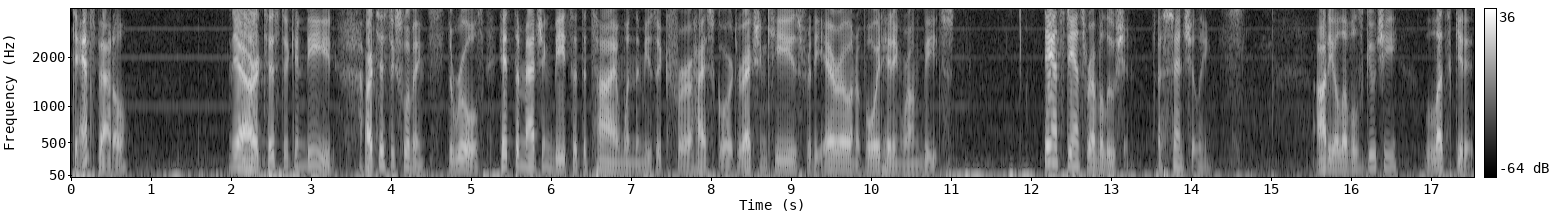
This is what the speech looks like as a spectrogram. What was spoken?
Dance battle? Yeah, artistic indeed. Artistic swimming. The rules. Hit the matching beats at the time when the music for a high score. Direction keys for the arrow and avoid hitting wrong beats. Dance Dance Revolution. Essentially. Audio levels Gucci. Let's get it.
